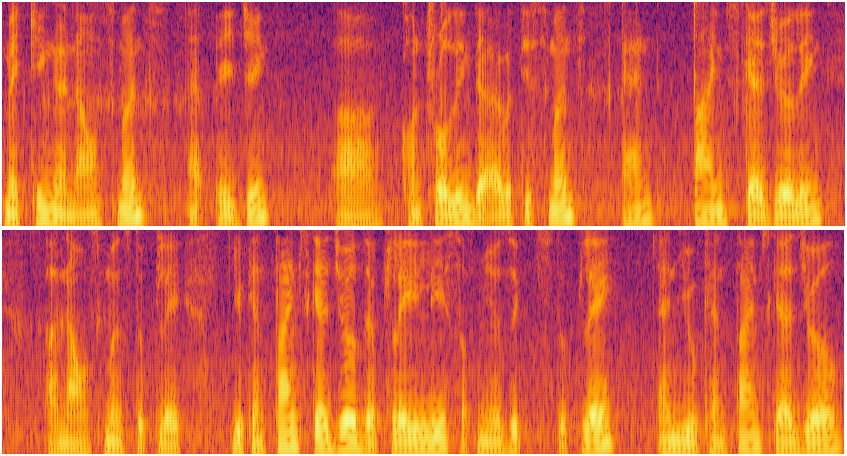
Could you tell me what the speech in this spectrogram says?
making announcements at paging, uh, controlling the advertisements, and time scheduling announcements to play. You can time schedule the playlist of music to play, and you can time schedule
